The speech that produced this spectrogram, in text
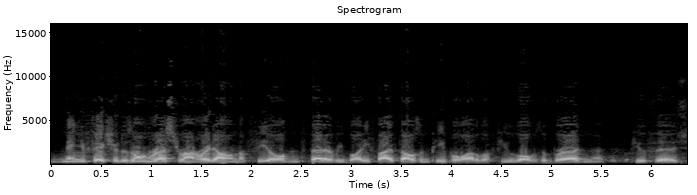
manufactured his own restaurant right out on the field and fed everybody, 5,000 people out of a few loaves of bread and a few fish.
